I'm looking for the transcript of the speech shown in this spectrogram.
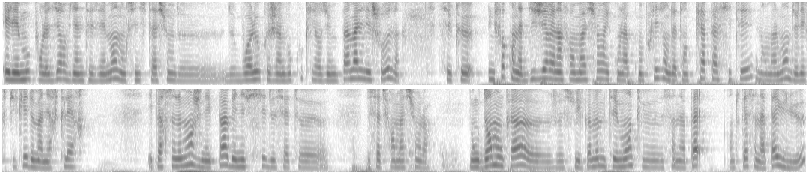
et les mots pour le dire viennent aisément. Donc c'est une citation de, de Boileau que j'aime beaucoup, qui résume pas mal les choses. C'est que une fois qu'on a digéré l'information et qu'on l'a comprise, on doit être en capacité normalement de l'expliquer de manière claire. Et personnellement, je n'ai pas bénéficié de cette, euh, de cette formation-là. Donc dans mon cas, euh, je suis quand même témoin que ça n'a pas en tout cas, ça n'a pas eu lieu.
